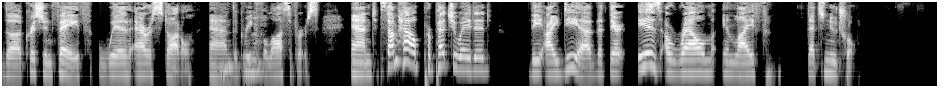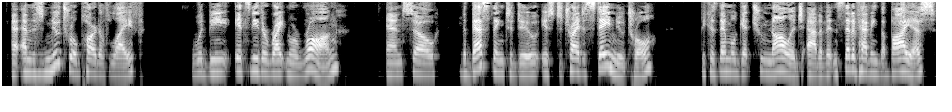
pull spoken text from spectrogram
the christian faith with aristotle and the greek mm-hmm. philosophers and somehow perpetuated the idea that there is a realm in life that's neutral and this neutral part of life would be it's neither right nor wrong. And so the best thing to do is to try to stay neutral because then we'll get true knowledge out of it instead of having the bias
